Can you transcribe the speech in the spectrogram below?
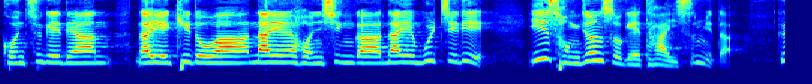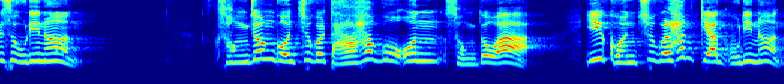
건축에 대한 나의 기도와 나의 헌신과 나의 물질이 이 성전 속에 다 있습니다. 그래서 우리는 성전 건축을 다 하고 온 성도와 이 건축을 함께한 우리는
